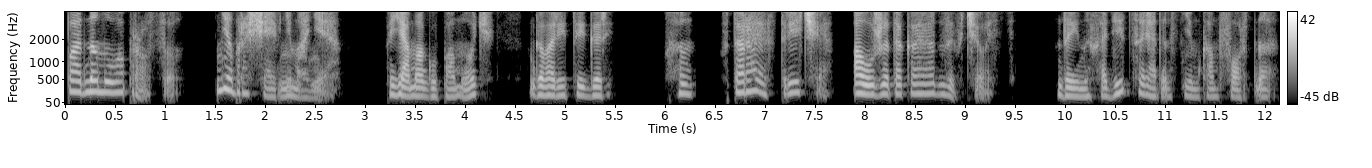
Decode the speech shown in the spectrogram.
по одному вопросу. Не обращай внимания. «Я могу помочь», — говорит Игорь. Хм, вторая встреча, а уже такая отзывчивость. Да и находиться рядом с ним комфортно.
